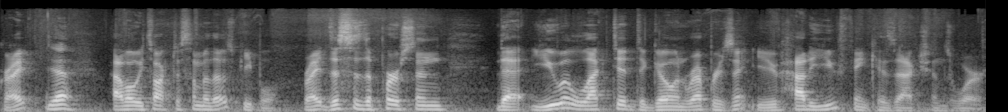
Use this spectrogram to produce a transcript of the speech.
right? Yeah. How about we talk to some of those people, right? This is the person that you elected to go and represent you. How do you think his actions were,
